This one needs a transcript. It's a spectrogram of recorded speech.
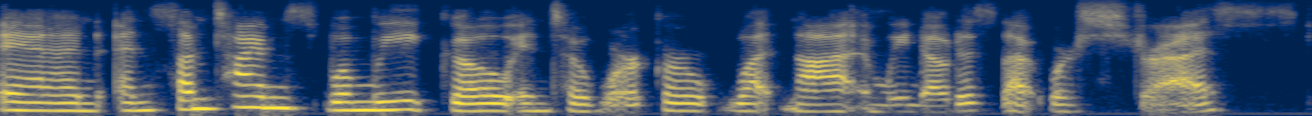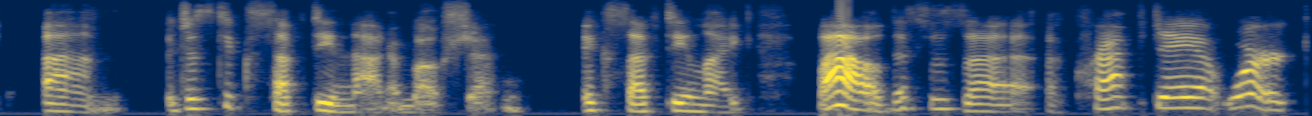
And and sometimes when we go into work or whatnot, and we notice that we're stressed, um, just accepting that emotion, accepting like, wow, this is a, a crap day at work.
